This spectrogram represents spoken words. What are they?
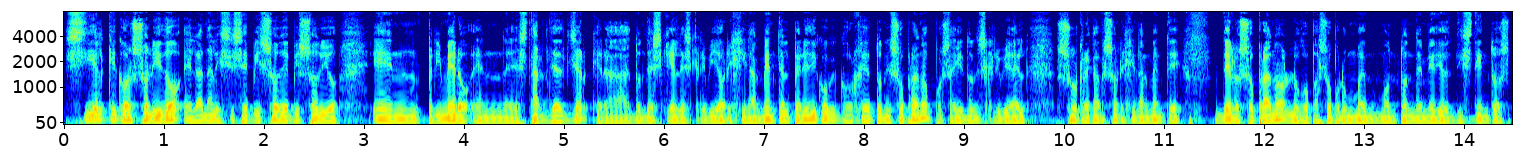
si el que consolidó el análisis episodio episodio en primero en Star Delger, que era donde es que él escribía originalmente, el periódico que coge Tony Soprano, pues ahí donde escribía él sus recaps originalmente de Los Soprano, luego pasó por un montón de medios distintos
